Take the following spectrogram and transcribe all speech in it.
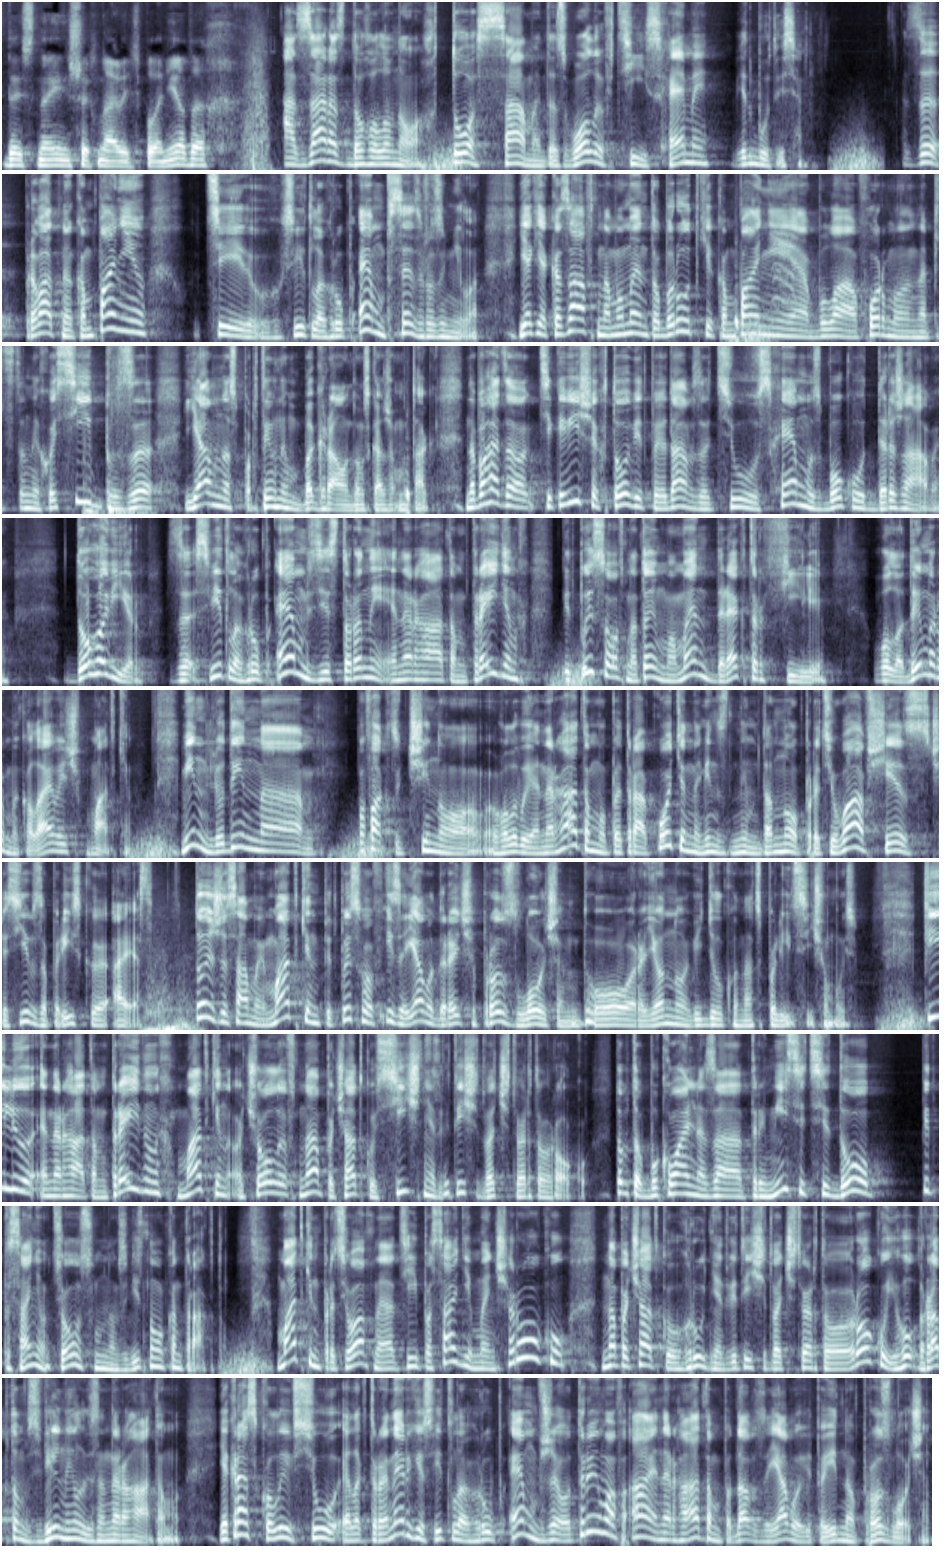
десь на інших навіть планетах. А зараз до головного: хто саме дозволив цій схемі відбутися? З приватною компанією цієї світла груп М все зрозуміло. Як я казав, на момент оборудки компанія була оформлена на підставних осіб з явно спортивним бекграундом, скажімо так. Набагато цікавіше, хто відповідав за цю схему з боку держави. Договір з світла груп М зі сторони Енергоатом Трейдінг підписував на той момент директор філії Володимир Миколаєвич Маткін. Він людина, по факту чинного голови енергоатому Петра Котіна. Він з ним давно працював ще з часів Запорізької АЕС. Той же самий Маткін підписував і заяву, до речі, про злочин до районного відділку Нацполіції чомусь. Філію енергоатом Трейдинг Маткін очолив на початку січня 2024 року, тобто буквально за три місяці до підписання цього сумнозвісного контракту. Маткін працював на цій посаді менше року. На початку грудня 2024 року його раптом звільнили з енергоатому. Якраз коли всю електроенергію світла груп М вже отримав, а енергоатом подав заяву відповідно про злочин.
